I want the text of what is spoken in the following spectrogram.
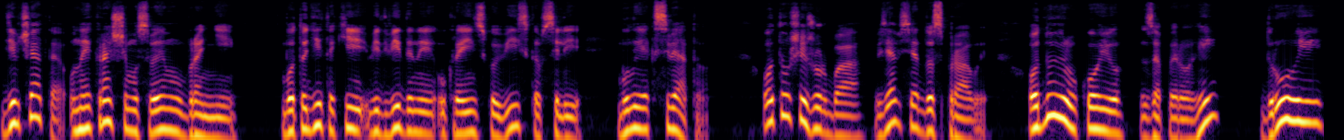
Дівчата у найкращому своєму вбранні, бо тоді такі відвідини українського війська в селі були як свято. Отож і журба взявся до справи одною рукою за пироги, другою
